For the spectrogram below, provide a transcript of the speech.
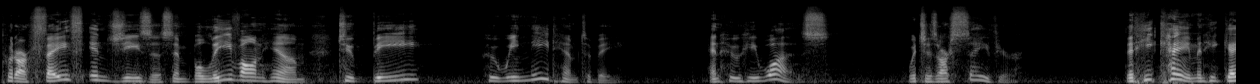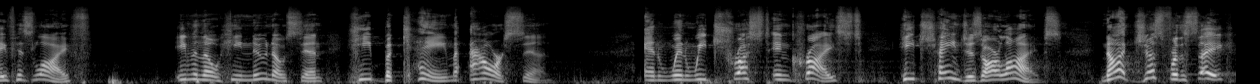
put our faith in Jesus and believe on Him to be who we need Him to be and who He was, which is our Savior. That He came and He gave His life even though he knew no sin, he became our sin. And when we trust in Christ, he changes our lives. Not just for the sake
